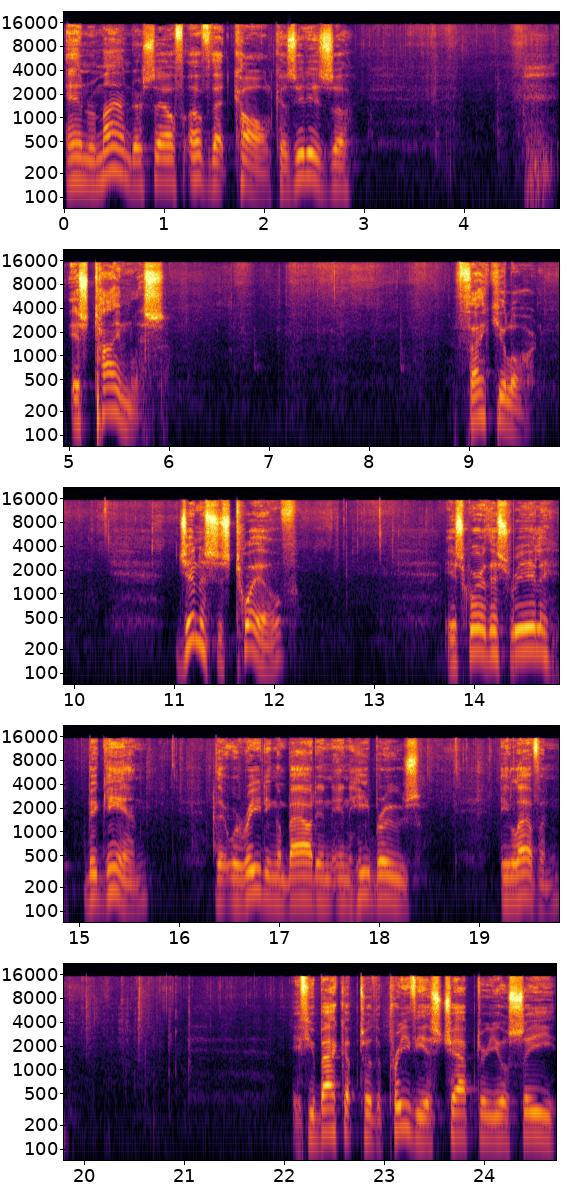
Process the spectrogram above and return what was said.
and remind ourselves of that call because it is uh, it's timeless. Thank you, Lord. Genesis 12 is where this really began that we're reading about in, in Hebrews 11. If you back up to the previous chapter, you'll see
